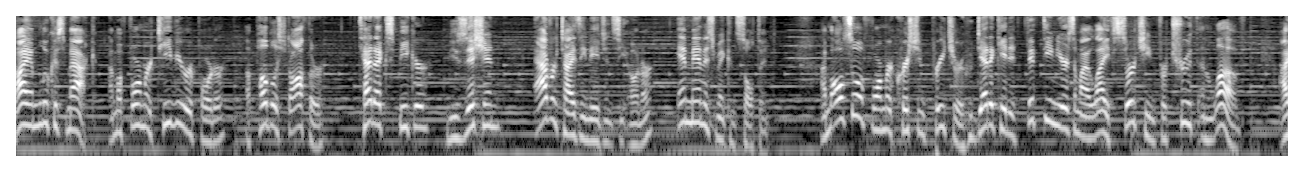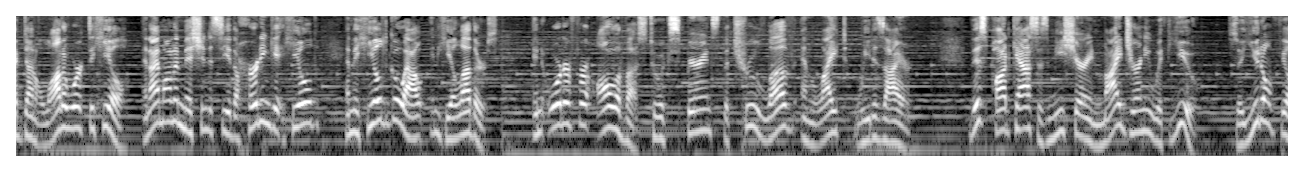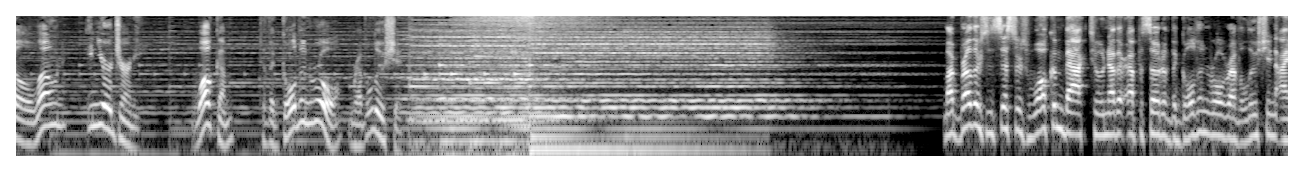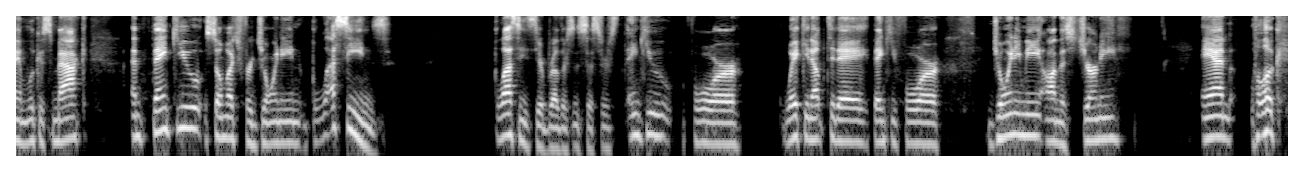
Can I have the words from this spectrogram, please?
Hi, I'm Lucas Mack. I'm a former TV reporter, a published author, TEDx speaker, musician, advertising agency owner, and management consultant. I'm also a former Christian preacher who dedicated 15 years of my life searching for truth and love. I've done a lot of work to heal, and I'm on a mission to see the hurting get healed and the healed go out and heal others, in order for all of us to experience the true love and light we desire. This podcast is me sharing my journey with you so you don't feel alone in your journey. Welcome to the Golden Rule Revolution. My brothers and sisters, welcome back to another episode of the Golden Rule Revolution. I am Lucas Mack, and thank you so much for joining. Blessings. Blessings, dear brothers and sisters. Thank you for waking up today. Thank you for joining me on this journey. And look,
